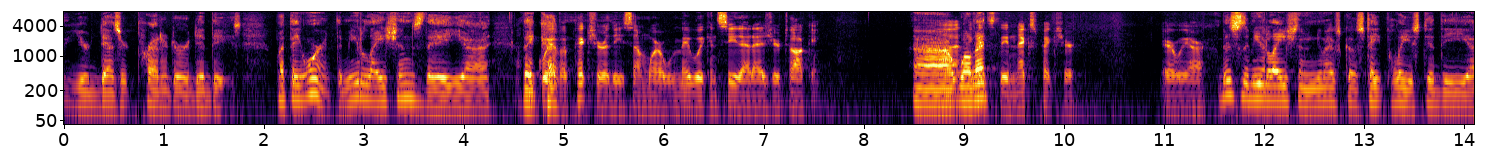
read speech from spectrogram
your desert predator did these, but they weren't. The mutilations, they uh, I they think we have a picture of these somewhere. Maybe we can see that as you're talking. Uh, well, that's the next picture. There we are. This is the mutilation. New Mexico State Police did the uh,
